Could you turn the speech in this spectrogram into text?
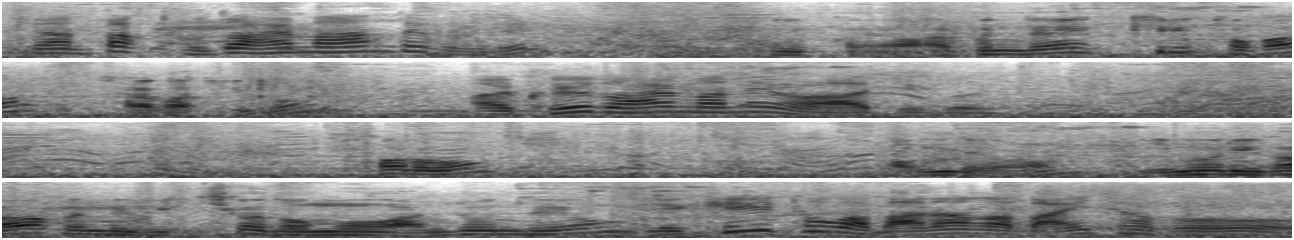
그냥 딱 둘 다 할만한데 근데? 그니까요. 아 근데 키리토가 잘 버티고 아 그래도 할만해요 아직은. 서로 엄대요 이노리가 근데 위치가 너무 안 좋은데요? 이제 키리토가 만화가 많이 차서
